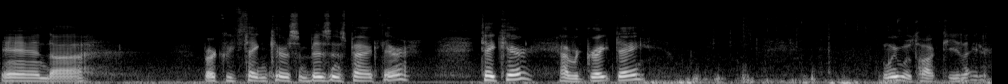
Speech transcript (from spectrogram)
And uh, Berkeley's taking care of some business back there. Take care. Have a great day. We will talk to you later.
